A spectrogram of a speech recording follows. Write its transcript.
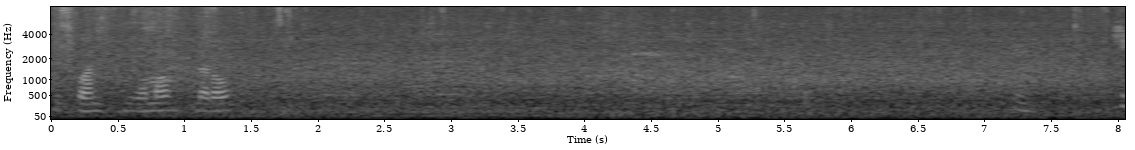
This one, one more, Daro. Hmm.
